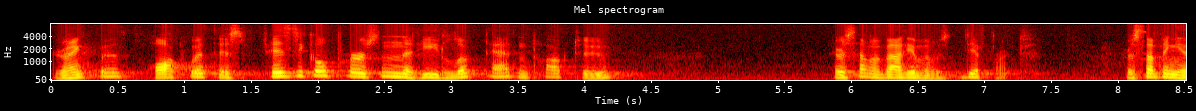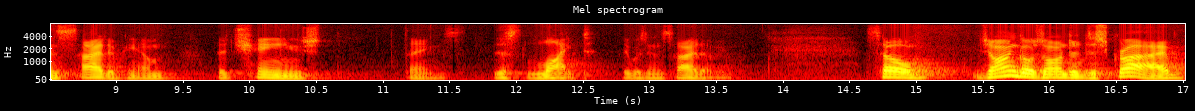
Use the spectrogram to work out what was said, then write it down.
drank with, walked with, this physical person that he looked at and talked to, there was something about him that was different. There was something inside of him that changed things, this light that was inside of him. So John goes on to describe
